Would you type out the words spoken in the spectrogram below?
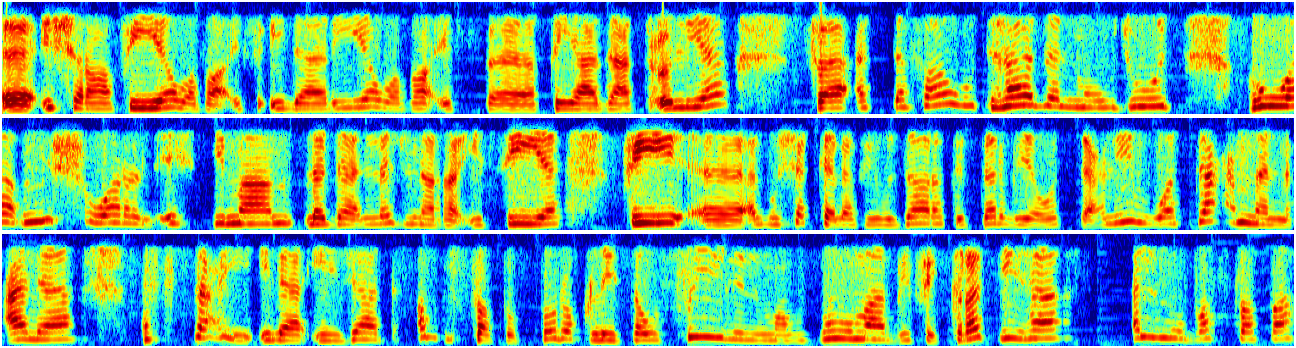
آه، إشرافية وظائف إدارية وظائف آه، قيادات عليا. فالتفاوت هذا الموجود هو محور الاهتمام لدى اللجنة الرئيسية في آه، المشكلة في وزارة التربية والتعليم وتعمل على السعي إلى إيجاد أبسط الطرق لتوصيل المنظومة بفكرتها المبسطة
